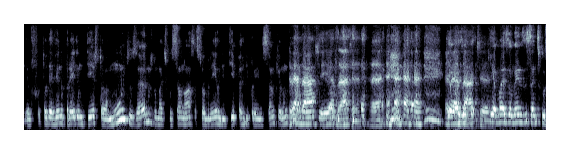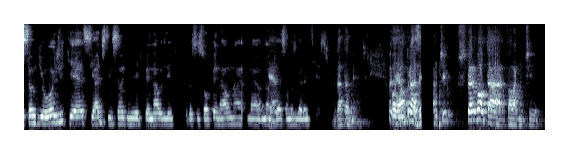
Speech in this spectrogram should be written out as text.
Eu estou devendo para ele um texto há muitos anos, numa discussão nossa sobre erro de tipo, erro de proibição, que eu nunca é verdade, é verdade, é. é, verdade. É. Que é mais ou menos essa discussão de hoje, que é se há distinção entre direito penal e direito processual penal na, na, na é. ampliação das garantias. Exatamente. Bom, é um prazer estar contigo. Espero voltar a falar contigo.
